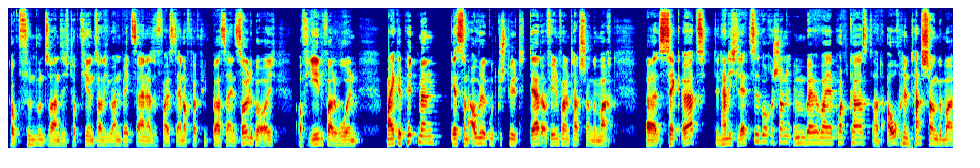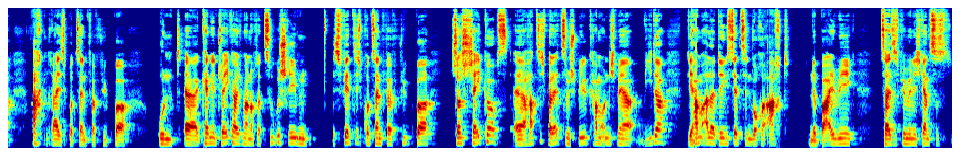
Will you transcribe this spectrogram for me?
Top 25, Top 24 Runback sein. Also falls der noch verfügbar sein sollte bei euch, auf jeden Fall holen. Michael Pittman, gestern auch wieder gut gespielt. Der hat auf jeden Fall einen Touchdown gemacht. Äh, Zach Ertz, den hatte ich letzte Woche schon im Wire Podcast, hat auch einen Touchdown gemacht, 38% verfügbar. Und äh, Kenny Drake habe ich mal noch dazu geschrieben, ist 40% verfügbar. Josh Jacobs äh, hat sich verletzt im Spiel, kam auch nicht mehr wieder. Die haben allerdings jetzt in Woche 8 eine Bye Week. Das heißt, ich bin mir nicht ganz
